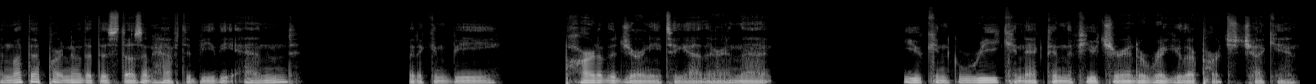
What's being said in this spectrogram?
and let that part know that this doesn't have to be the end, that it can be part of the journey together, and that you can reconnect in the future at a regular parts check in.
